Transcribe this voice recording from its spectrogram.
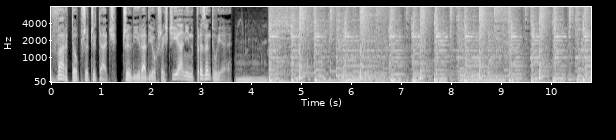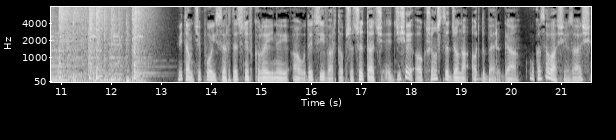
Warto przeczytać, czyli Radio Chrześcijanin prezentuje. Witam ciepło i serdecznie w kolejnej audycji Warto przeczytać. Dzisiaj o książce Johna Ortberga. Ukazała się zaś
